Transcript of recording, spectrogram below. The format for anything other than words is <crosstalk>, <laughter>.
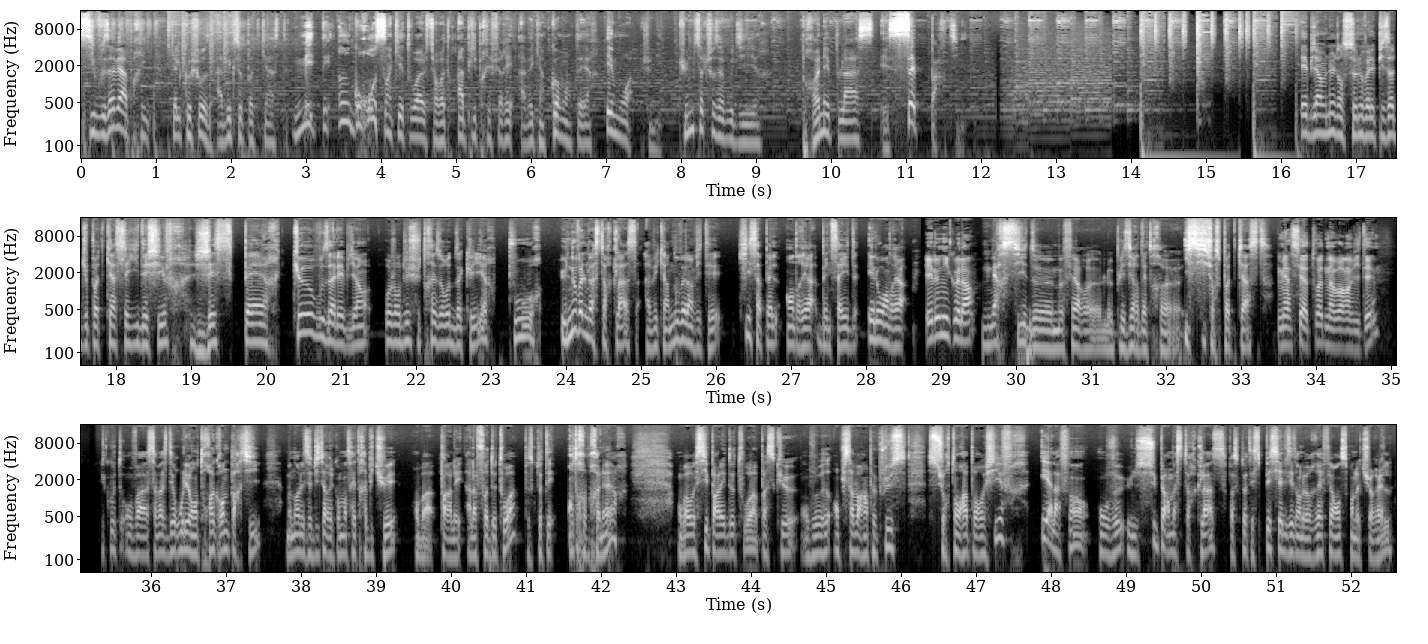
Si vous avez appris quelque chose avec ce podcast, mettez un gros 5 étoiles sur votre appli préféré avec un commentaire. Et moi, je n'ai qu'une seule chose à vous dire. Prenez place et c'est parti Et bienvenue dans ce nouvel épisode du podcast Les Guides des Chiffres. J'espère que vous allez bien. Aujourd'hui, je suis très heureux de vous accueillir pour une nouvelle masterclass avec un nouvel invité qui s'appelle Andrea Ben Saïd. Hello Andrea. Hello Nicolas. Merci de me faire euh, le plaisir d'être euh, ici sur ce podcast. Merci à toi de m'avoir invité. Écoute, on va, ça va se dérouler en trois grandes parties. Maintenant, les auditeurs ils commencent à être habitués. On va parler à la fois de toi, parce que toi, tu es entrepreneur. On va aussi parler de toi parce que on veut en savoir un peu plus sur ton rapport aux chiffres. Et à la fin, on veut une super masterclass parce que toi, tu es spécialisé dans le référencement naturel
